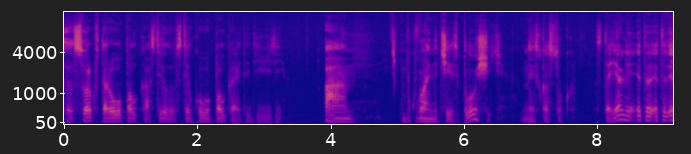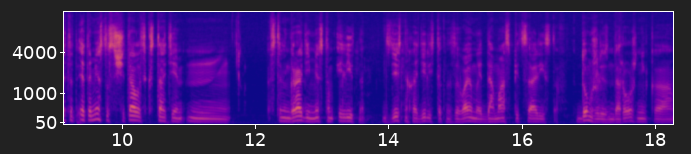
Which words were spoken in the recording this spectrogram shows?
42-го полка, стрел, стрелкового полка этой дивизии. А буквально через площадь наискосок стояли. Это, это, это, это место считалось, кстати, в Сталинграде местом элитным. Здесь находились так называемые дома специалистов. Дом железнодорожника,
